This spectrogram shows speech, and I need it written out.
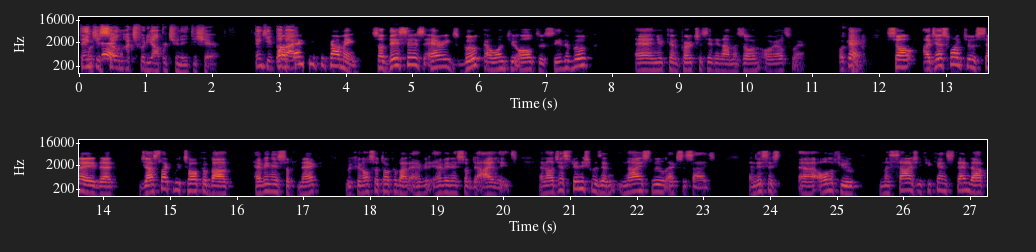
Thank okay. you so much for the opportunity to share. Thank you. Bye bye. thank you for coming. So, this is Erik's book. I want you all to see the book, and you can purchase it in Amazon or elsewhere. Okay. So, I just want to say that just like we talk about heaviness of neck, we can also talk about heaviness of the eyelids. And I'll just finish with a nice little exercise. And this is uh, all of you, massage, if you can stand up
